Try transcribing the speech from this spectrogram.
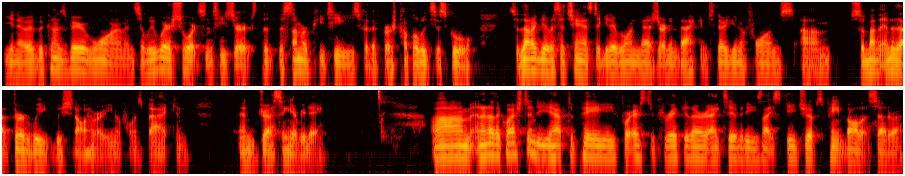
you know, it becomes very warm. And so we wear shorts and t shirts, the, the, summer PTs for the first couple of weeks of school. So that'll give us a chance to get everyone measured and back into their uniforms. Um, so by the end of that third week, we should all have our uniforms back and, and dressing every day. Um, and another question, do you have to pay for extracurricular activities like ski trips, paintball, etc.?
